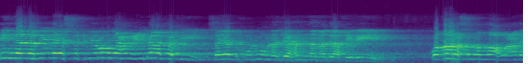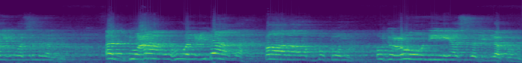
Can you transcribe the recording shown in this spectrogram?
إن الذين يستكبرون عن عبادتي سيدخلون جهنم داخلين. وقال صلى الله عليه وسلم الدعاء هو العبادة. قال ربكم ادعوني أستجب لكم.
